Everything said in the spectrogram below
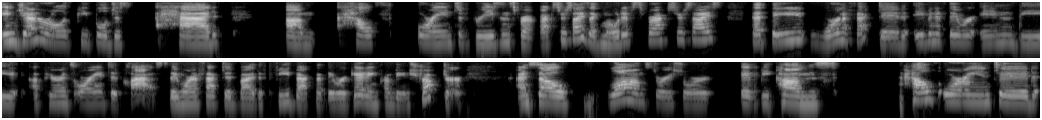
in general, if people just had um, health oriented reasons for exercise, like motives for exercise, that they weren't affected, even if they were in the appearance oriented class. They weren't affected by the feedback that they were getting from the instructor. And so, long story short, it becomes health oriented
